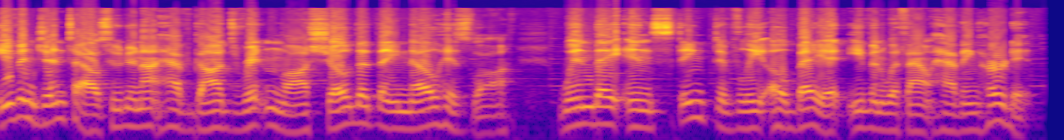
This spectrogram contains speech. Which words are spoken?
Even Gentiles who do not have God's written law show that they know His law when they instinctively obey it even without having heard it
